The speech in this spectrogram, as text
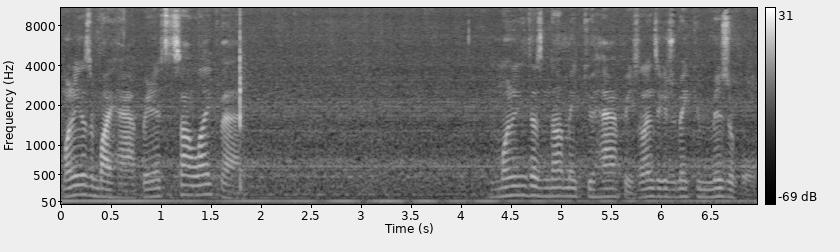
Money doesn't buy happiness. It's not like that money does not make you happy. Sometimes it can just make you miserable.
